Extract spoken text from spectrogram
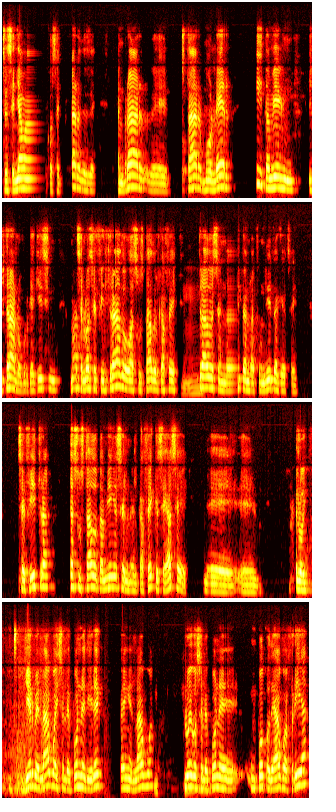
Se enseñaban a cosechar, desde sembrar, de tostar, moler y también filtrarlo, porque aquí más se lo hace filtrado o asustado el café. Mm. Filtrado es en la, en la fundita que se, se filtra. Asustado también es el, el café que se hace, eh, eh, lo hierve el agua y se le pone directo en el agua. Luego se le pone un poco de agua fría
